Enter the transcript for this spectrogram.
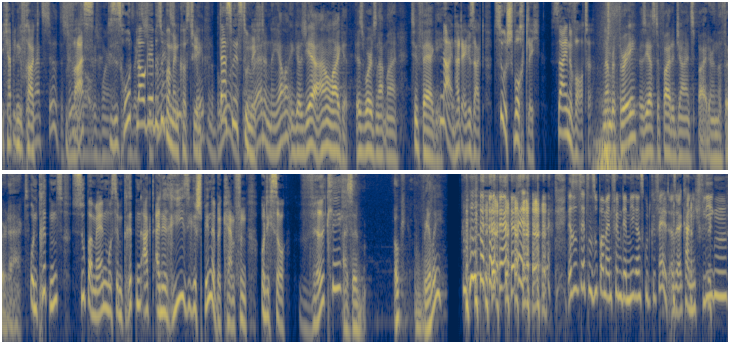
Ich habe ihn gefragt, was? Dieses rot-blau-gelbe Superman-Kostüm, das willst du nicht. Nein, hat er gesagt, zu schwuchtlich. Seine Worte. Number three is he has to fight a giant spider in the third act. Und drittens, Superman muss im dritten Akt eine riesige Spinne bekämpfen. Und ich so, wirklich? I said, okay, really? das ist jetzt ein Superman-Film, der mir ganz gut gefällt. Also er kann nicht fliegen,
